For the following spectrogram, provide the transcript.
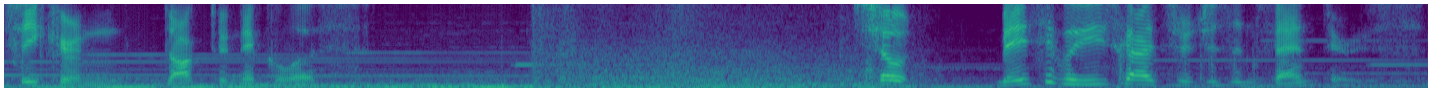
Seeker, N- Dr. Nicholas. So, basically, these guys are just inventors.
